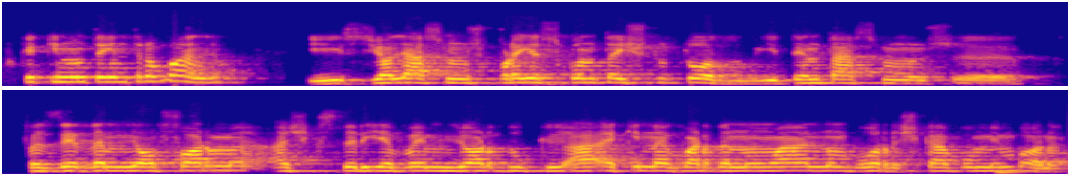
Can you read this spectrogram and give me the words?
porque aqui não têm trabalho. E se olhássemos para esse contexto todo e tentássemos uh, fazer da melhor forma, acho que seria bem melhor do que ah, aqui na Guarda não há, não vou arriscar, vou-me embora.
